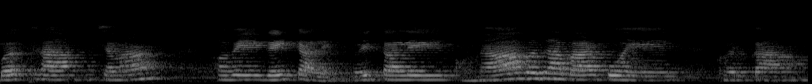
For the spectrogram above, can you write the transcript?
બધા મજામાં? હવે ગઈકાલે ગઈકાલે ઘણા બધા બાળકોએ ઘરકામ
